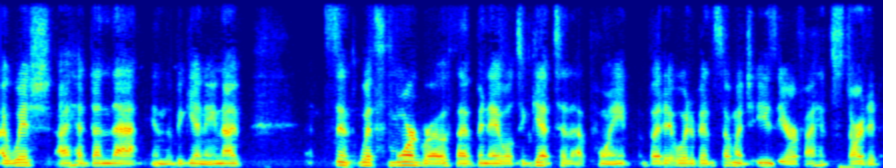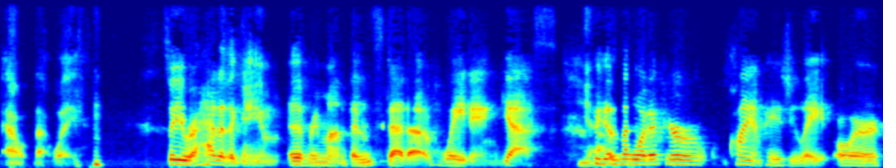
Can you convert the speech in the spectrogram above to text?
I wish I had done that in the beginning. I've since with more growth, I've been able to get to that point, but it would have been so much easier if I had started out that way. so you were ahead of the game every month instead of waiting. Yes. Yeah. Because then what if your client pays you late or,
